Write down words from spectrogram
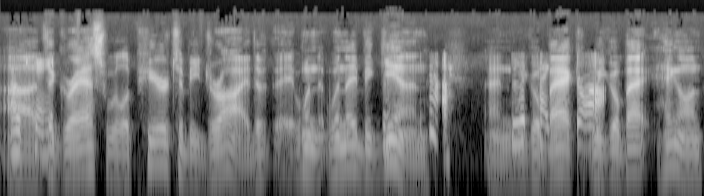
Uh, Okay. The grass will appear to be dry. The, when when they begin, and we go like back, straw. we go back. Hang on,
